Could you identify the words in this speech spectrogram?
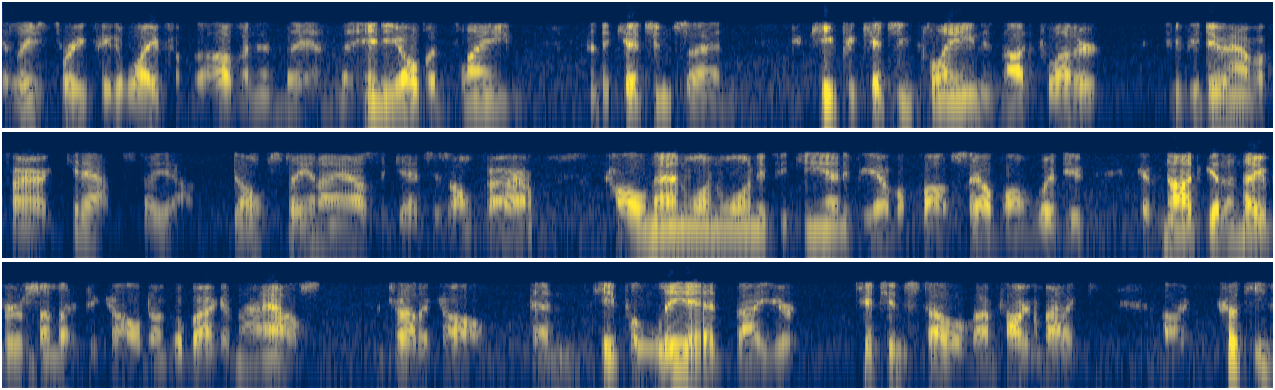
at least three feet away from the oven and, the, and the, any open flame in the kitchen. So, and you keep your kitchen clean and not cluttered. And if you do have a fire, get out and stay out. Don't stay in a house that catches on fire. Call 911 if you can. If you have a cell phone with you, if not, get a neighbor or somebody to call. Don't go back in the house and try to call. And keep a lid by your kitchen stove. I'm talking about a, a cookie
